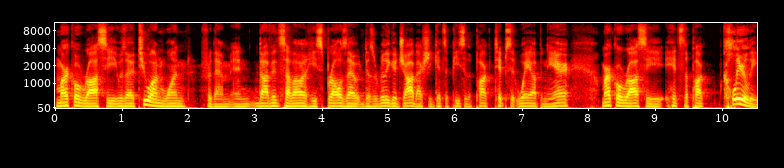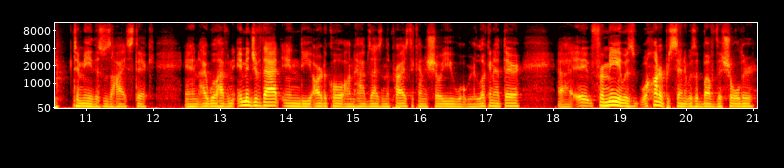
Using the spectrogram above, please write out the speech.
Marco Rossi, it was a two on one for them, and David Savard, he sprawls out, does a really good job, actually gets a piece of the puck, tips it way up in the air. Marco Rossi hits the puck clearly to me this was a high stick and I will have an image of that in the article on Habs Eyes and the Prize to kind of show you what we were looking at there. Uh, it, for me, it was 100%. It was above the shoulder,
